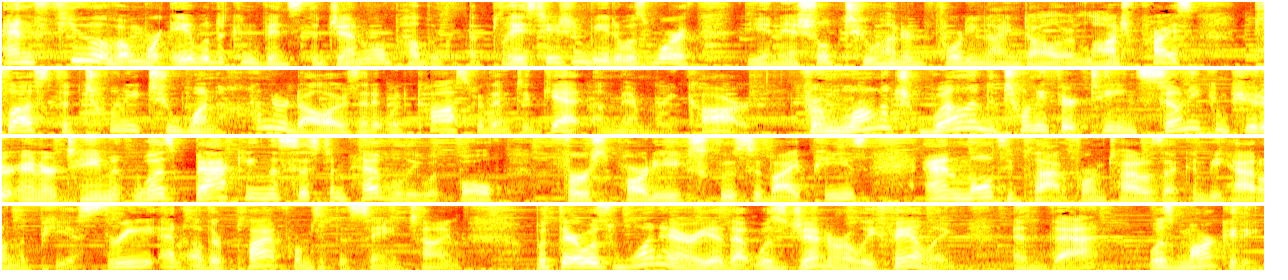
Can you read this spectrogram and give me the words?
and few of them were able to convince the general public that the PlayStation Vita was worth the initial $249 launch price plus the $2,100 that it would cost for them to get a memory card. From launch well into 2013, Sony Computer Entertainment was backing the system heavily with both first party exclusive IPs and multi platform titles that can be had on the PS3 and other platforms at the same time. But there was one area that was generally failing, and that was marketing.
